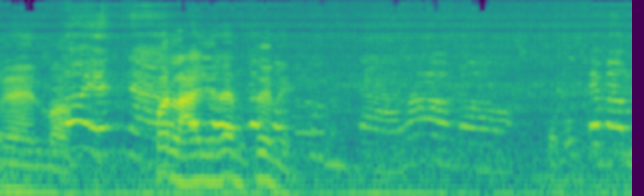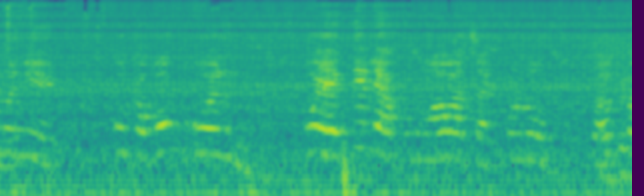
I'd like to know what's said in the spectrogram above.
แม่นบอกคนร้ายอยู่นั่นขึ้นนี่คุณด่าเล่าเนาะแต่บางมื้อนี้กูกับพวกคุณ กูเห็นที่แล้วกูว่าว่าสันกูลูกเพิ่ไป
